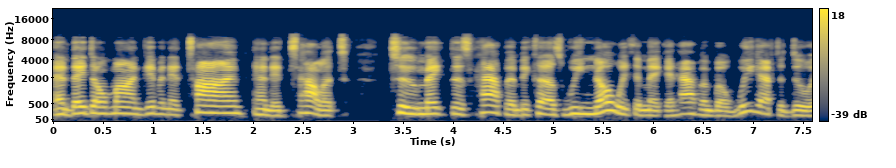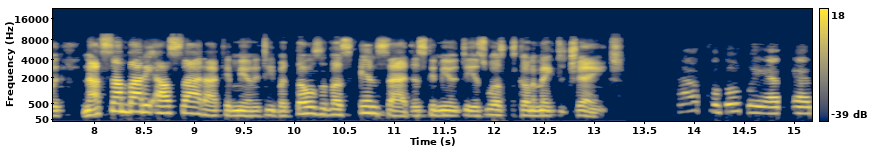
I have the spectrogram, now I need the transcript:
And they don't mind giving their time and their talent to make this happen because we know we can make it happen but we have to do it. Not somebody outside our community but those of us inside this community is what's going to make the change. Absolutely. And and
